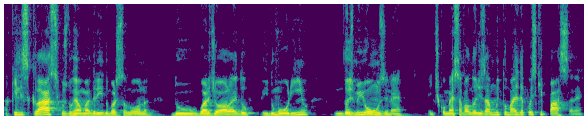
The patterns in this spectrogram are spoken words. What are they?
aqueles clássicos do Real Madrid, do Barcelona, do Guardiola e do, e do Mourinho em 2011, né? A gente começa a valorizar muito mais depois que passa, né?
